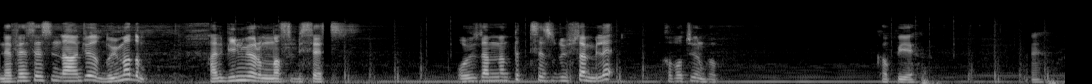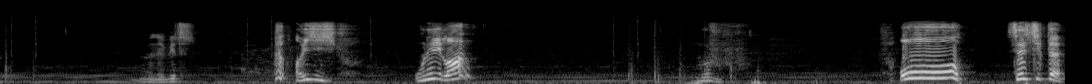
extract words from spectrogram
nefes sesini daha önce de duymadım. Hani bilmiyorum nasıl bir ses. O yüzden ben pıt sesi duysam bile kapatıyorum kapı. Kapıyı. Öyle bir... Ay! O ne lan? Uf. Oo! Ses çıktı.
